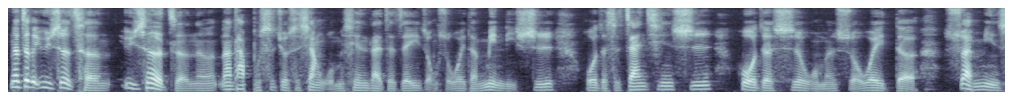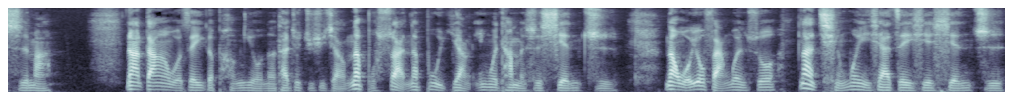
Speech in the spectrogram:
那这个预设层，预设者呢？那他不是就是像我们现在的这一种所谓的命理师，或者是占星师，或者是我们所谓的算命师吗？那当然，我这一个朋友呢，他就继续讲，那不算，那不一样，因为他们是先知。那我又反问说，那请问一下，这些先知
